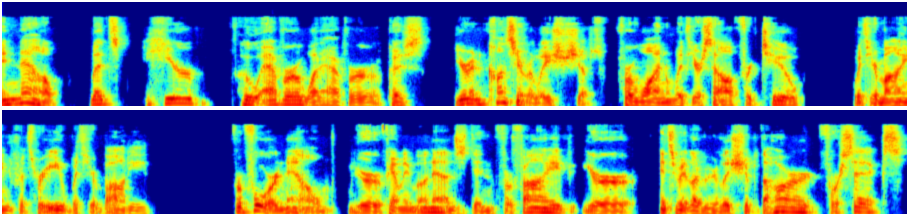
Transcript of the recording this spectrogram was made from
And now let's hear whoever, whatever, because you're in constant relationships for one with yourself, for two with your mind, for three with your body, for four now your family monads, then for five your intimate loving relationship with the heart, for six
